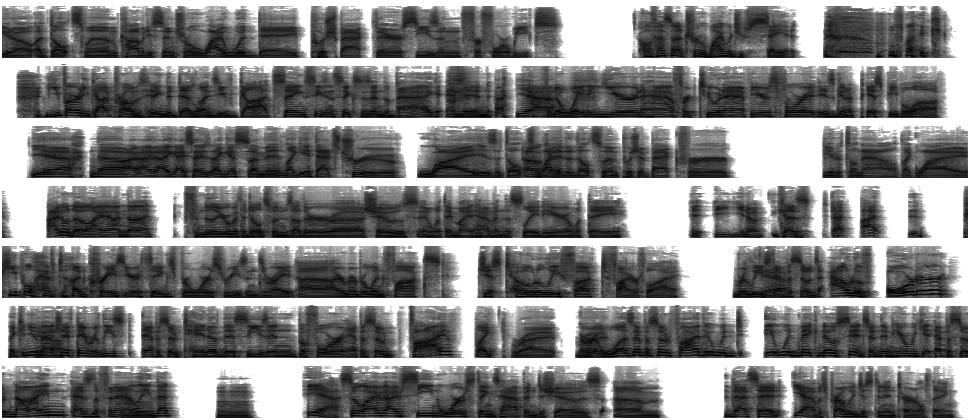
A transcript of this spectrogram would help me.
you know Adult Swim, Comedy Central? Why would they push back their season for four weeks? Well, if that's not true, why would you say it? like, you've already got problems hitting the deadlines you've got. Saying season six is in the bag and then having to wait a year and a half or two and a half years for it is going to piss people off. Yeah, no, I, I, I guess I, I guess I meant like if that's true, why is Adult Why did Adult Swim push it back for you know till now? Like why? I don't know. I, I'm not familiar with Adult Swim's other uh, shows and what they might have Mhm. in the slate here and what they, it, you know, because I, I, people have done crazier things for worse reasons, right? Uh, I remember when Fox just totally fucked Firefly, released Yeah. episodes out of order. Like, can you Yeah. imagine if they released episode 10 of this season before episode five? Like, Right, or it was episode five, it would it would make no sense. And then here we get episode nine as the finale. Mhm. That hmm yeah. So I've I've seen worse things happen to shows. Um, that said, yeah, it was probably just an internal thing.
